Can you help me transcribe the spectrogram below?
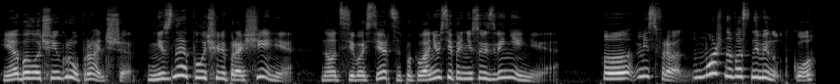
Я был очень груб раньше. Не знаю, получили прощение, но от всего сердца поклонюсь и принесу извинения. А, мисс Фран, можно вас на минутку?»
